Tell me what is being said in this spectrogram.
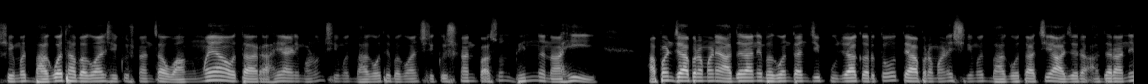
श्रीमद भागवत हा भगवान श्रीकृष्णांचा वाङ्मय अवतार आहे आणि म्हणून श्रीमद भागवत हे भगवान श्रीकृष्णांपासून भिन्न नाही. आपण ज्याप्रमाणे आदराने भगवंतांची पूजा करतो त्याप्रमाणे श्रीमद भागवताची आदर आदराने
